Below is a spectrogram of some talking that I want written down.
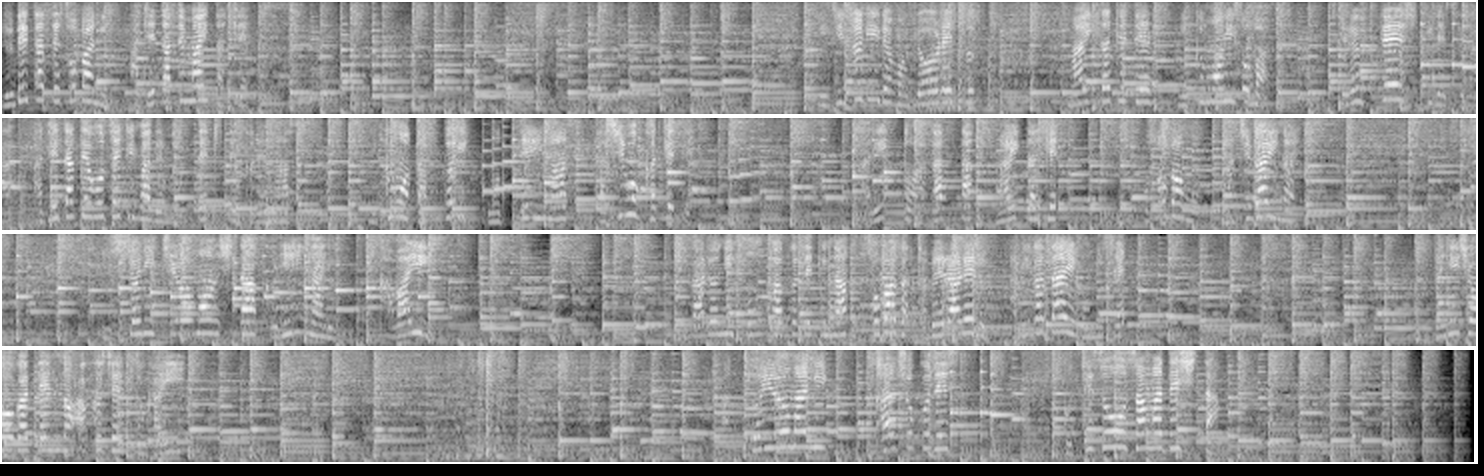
茹でたてそばに揚げたて舞茸2時過ぎでも行列。舞茸店肉盛りそば。セルフ形式ですが揚げたてを席まで持ってきてくれます。肉もたっぷり乗っています。だしをかけてカリッと揚がった舞茸おそ緒に注文したクリーナルかわいい。気軽に本格的なそばが食べられる。ありがたいお店。紅生姜店のアクセントがいい。あっという間に完食です。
